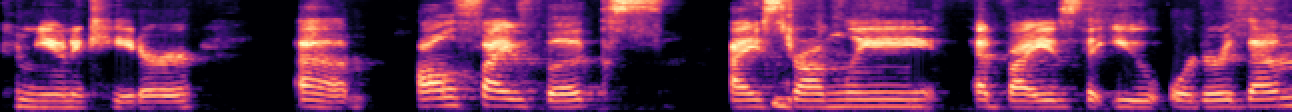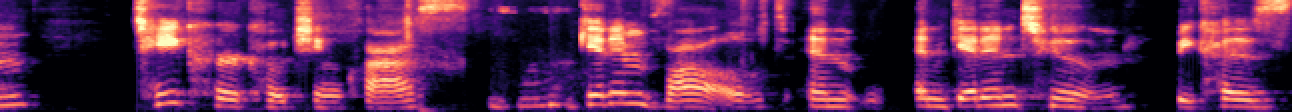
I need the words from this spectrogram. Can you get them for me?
communicator. Um, all five books. I strongly advise that you order them. Take her coaching class. Mhm. Get involved and and get in tune because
